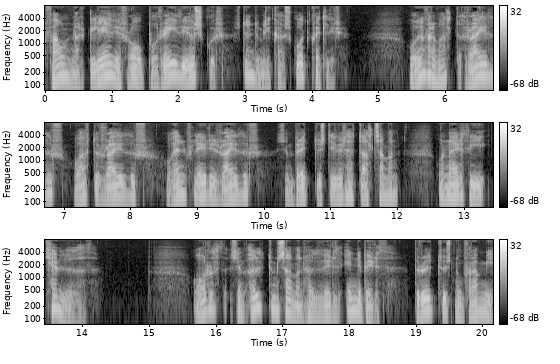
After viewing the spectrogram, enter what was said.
fánar, gleðir róp og reyði öskur, stundum líka skotkvellir og umfram allt ræður og aftur ræður og enn fleiri ræður sem breyttust yfir þetta allt saman og nær því kefðu það. Orð sem öldum saman höfðu verið innibyrð brutust nú fram í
